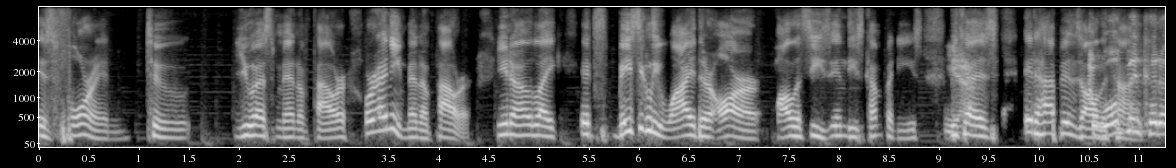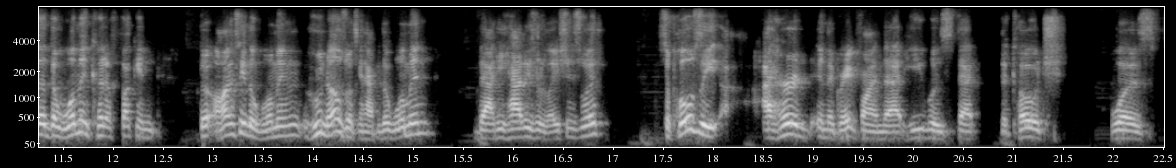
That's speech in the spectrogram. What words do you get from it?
is foreign to US men of power or any men of power. You know, like it's basically why there are policies in these companies Yeah. because it happens all the the, woman time. could have the woman could have fucking the honestly the woman who knows what's gonna happen the woman that he had these relations with supposedly i heard in the grapevine that he was that the coach was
